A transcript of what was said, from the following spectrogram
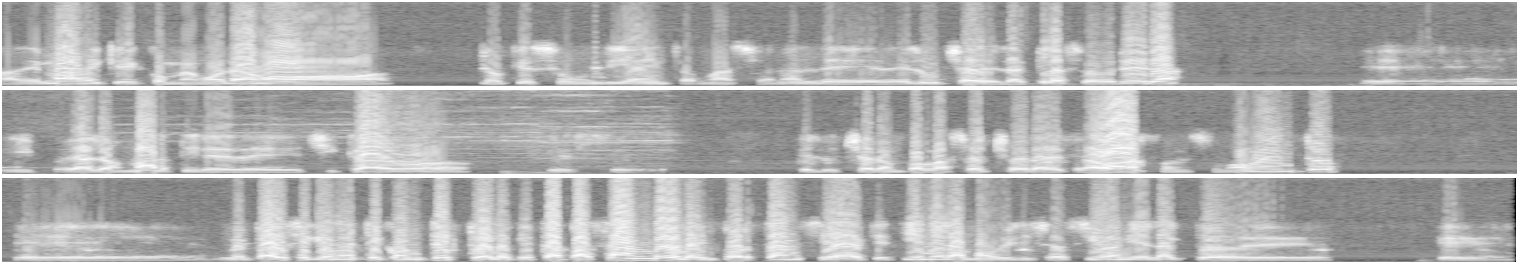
además de que conmemoramos lo que es un Día Internacional de Lucha de la Clase Obrera, eh, y a los mártires de Chicago, que, que lucharon por las ocho horas de trabajo en su momento. Eh, me parece que en este contexto de lo que está pasando, la importancia que tiene la movilización y el acto de, que,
